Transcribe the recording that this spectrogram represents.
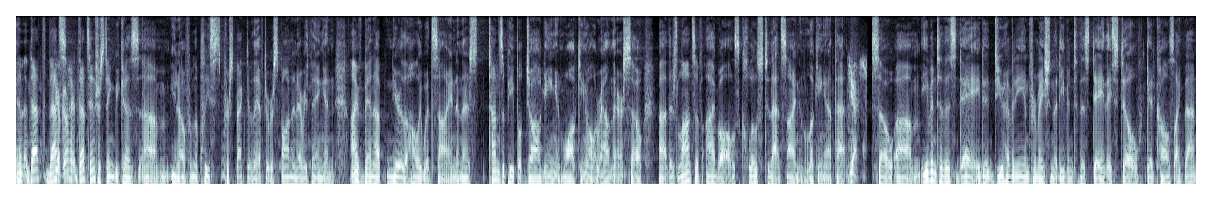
and that that's ahead. that's interesting because um, you know from the police perspective they have to respond and everything. And I've been up near the Hollywood sign, and there's tons of people jogging and walking all around there. So uh, there's lots of eyeballs close to that sign and looking at that. yes, So um, even to this day, do, do you have any information that even to this day they still get calls like that?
